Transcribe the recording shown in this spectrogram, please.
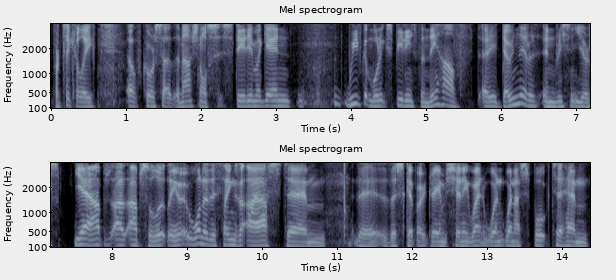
particularly, of course, at the National Stadium again. We've got more experience than they have uh, down there in recent years. Yeah, ab- absolutely. One of the things that I asked um, the the skipper Graeme Shinnie when when, when I spoke to him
